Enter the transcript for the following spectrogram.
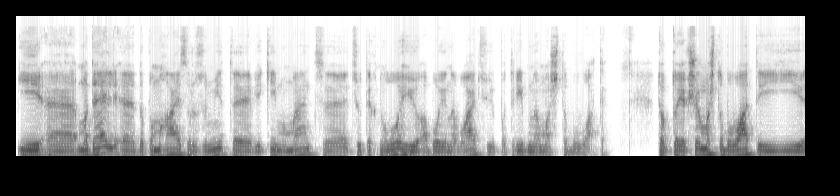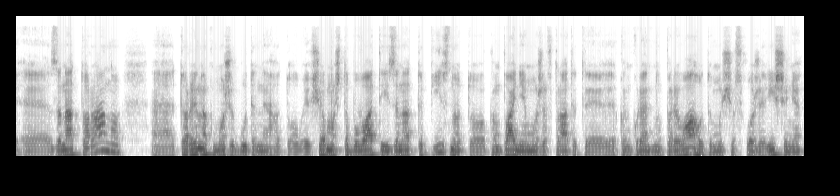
і модель допомагає зрозуміти, в який момент цю технологію або інновацію потрібно масштабувати. Тобто, якщо масштабувати її е, занадто рано, е, то ринок може бути не готовий. Якщо масштабувати її занадто пізно, то компанія може втратити конкурентну перевагу, тому що схоже рішення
